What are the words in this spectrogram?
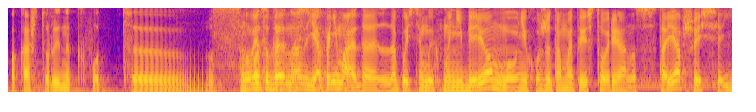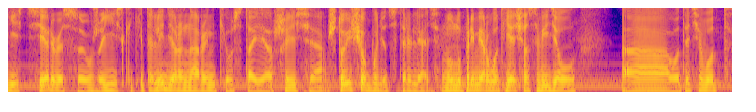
пока что рынок вот э, Ну, это да, я понимаю, да. Допустим, их мы не берем, у них уже там эта история, она состоявшаяся, есть сервисы, уже есть какие-то лидеры на рынке устоявшиеся. Что еще будет стрелять? Ну, например, вот я сейчас видел э, вот эти вот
